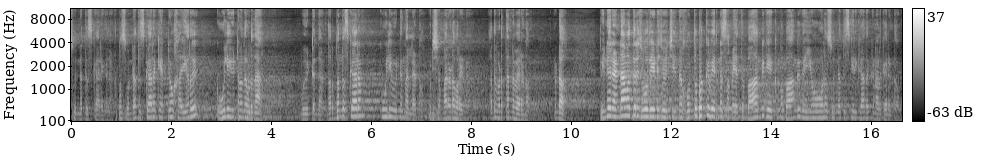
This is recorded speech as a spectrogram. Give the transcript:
സുന്നത്ത് നിസ്കാരങ്ങളാണ് അപ്പോൾ സുന്നത്ത് നിസ്കാരമൊക്കെ ഏറ്റവും ഹയറ് കൂലി കിട്ടുന്നത് എവിടുന്നാ? വീട്ടിൽ നിന്നാണ് നിർബന്ധസ്കാരം കൂലി വീട്ടിൽ നിന്നല്ല കേട്ടോ. പുരുഷന്മാരോട് പറയണത് അത് ഇവിടെ തന്നെ വരണം. കേട്ടോ? പിന്നെ രണ്ടാമത്തെ ഒരു ചോദ്യമായിട്ട് ചോദിച്ചിരുന്ന ഹൊത്തുബക്ക് വരുന്ന സമയത്ത് ബാങ്ക് കേൾക്കുമ്പോൾ ബാങ്ക് കയ്യോളം സുന്നത്ത് നിസ്കരിക്കാതെ നിൽക്കുന്ന ആൾക്കാരുണ്ടാവും.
